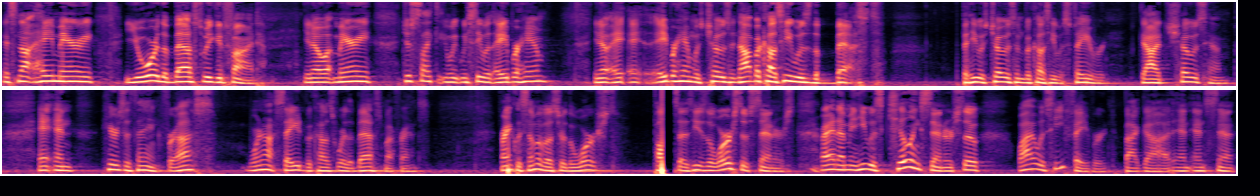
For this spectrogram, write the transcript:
It's not, hey, Mary, you're the best we could find. You know what, Mary, just like we, we see with Abraham, you know, a- a- Abraham was chosen not because he was the best, but he was chosen because he was favored. God chose him. And, and here's the thing for us, we're not saved because we're the best, my friends. Frankly, some of us are the worst. Paul says he's the worst of sinners, right? I mean, he was killing sinners, so why was he favored by God and, and sent?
